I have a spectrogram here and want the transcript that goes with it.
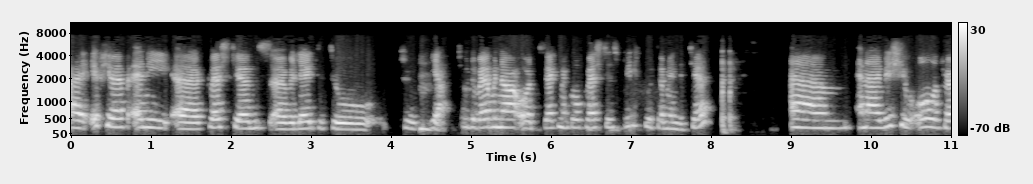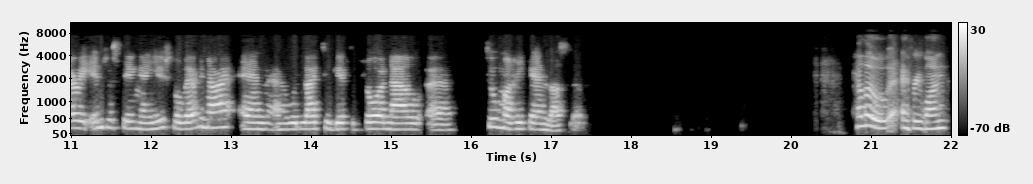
I, if you have any uh, questions uh, related to to yeah to the webinar or technical questions, please put them in the chat. Um, and I wish you all a very interesting and useful webinar and I would like to give the floor now uh, to Marieke and Laszlo. Hello, everyone.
